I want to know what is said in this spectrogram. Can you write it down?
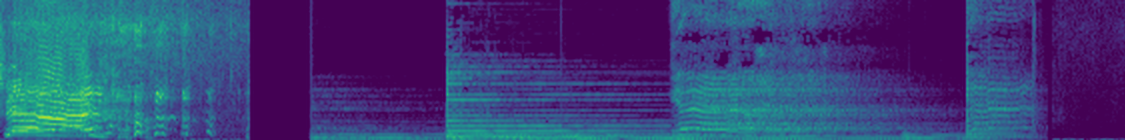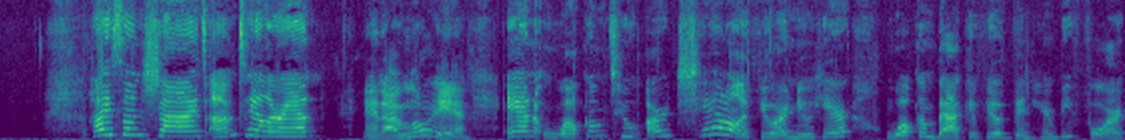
Collaboration! Hi, Sunshines. I'm TaylorAnne. And I'm Lorianne. And welcome to our channel. If you are new here, welcome back if you have been here before.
